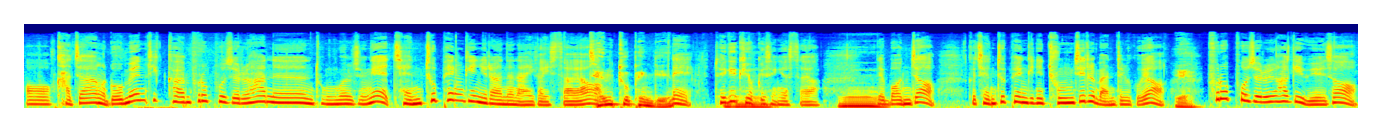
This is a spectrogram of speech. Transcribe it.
어, 가장 로맨틱한 프로포즈를 하는 동물 중에 젠투 펭귄이라는 아이가 있어요. 젠투 펭귄. 네, 되게 귀엽게 생겼어요. 오. 네, 먼저 그 젠투 펭귄이 둥지를 만들고요. 예. 프로포즈를 하기 위해서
